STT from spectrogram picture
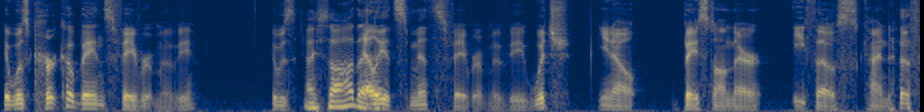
it was Kurt Cobain's favorite movie. It was I saw that. Elliott Smith's favorite movie, which, you know, based on their ethos, kind of,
